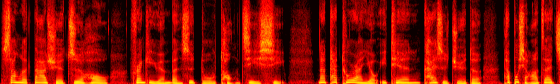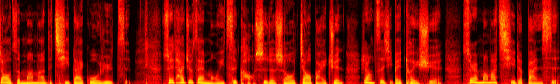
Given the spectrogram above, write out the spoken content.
上了大学之后，Frankie 原本是读统计系。那他突然有一天开始觉得，他不想要再照着妈妈的期待过日子，所以他就在某一次考试的时候交白卷，让自己被退学。虽然妈妈气得半死，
